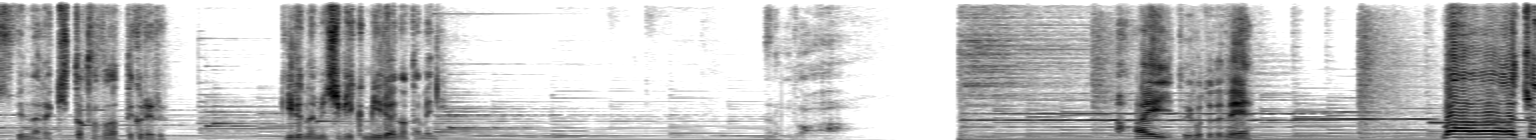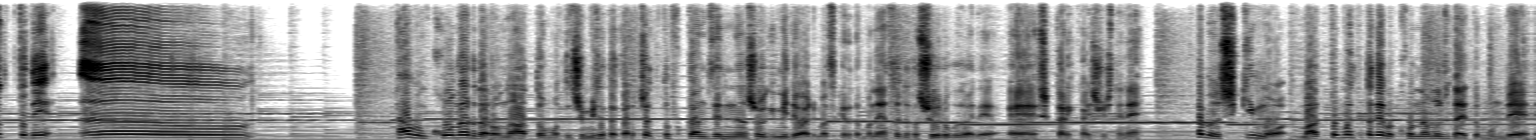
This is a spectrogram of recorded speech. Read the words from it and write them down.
シンならきっと戦ってくれる。ギルの導く未来のために。はい、ということでね。まあ、ちょっとね、うーん。多分こうなるだろうなと思って準備してたから、ちょっと不完全な将棋味ではありますけれどもね、それと収録外で、えーしっかり回収してね、多分資金もまとめて例えばこんなもんじゃないと思うんで、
